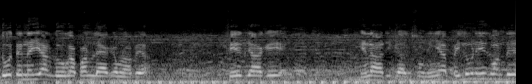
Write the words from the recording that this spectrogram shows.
2-3000 ਲੋਕ ਆਪਾਂ ਨੂੰ ਲੈ ਕੇ ਆਉਣਾ ਪਿਆ। ਫਿਰ ਜਾ ਕੇ ਇਹਨਾਂ ਦੀ ਗੱਲ ਸੁਣੀ ਆ। ਪਹਿਲੋਂ ਨਹੀਂ ਸੁਣਦੇ।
